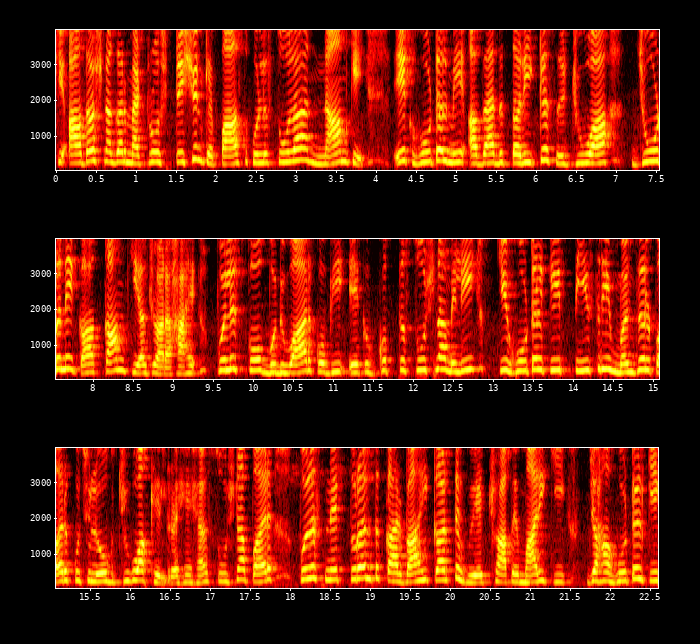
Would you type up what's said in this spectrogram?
कि आदर्श नगर मेट्रो स्टेशन के पास कुल 16 नाम के एक होटल में अवैध तरीके से जुआ जोड़ने का काम किया जा रहा है। पुलिस को बुधवार को भी एक गुप्त सूचना मिली कि होटल की तीसरी मंजिल पर कुछ लोग जुआ खेल रहे हैं। सूचना पर पुलिस ने तुरंत कार्यवाही करते हुए छापेमारी की जहाँ होटल के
